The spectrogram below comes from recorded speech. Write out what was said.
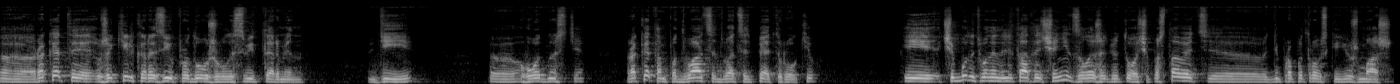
Е, Ракети вже кілька разів продовжували свій термін дії е, годності. Ракетам по 20-25 років. І чи будуть вони літати чи ні, залежить від того, чи поставить е, Дніпропетровський Южмаш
